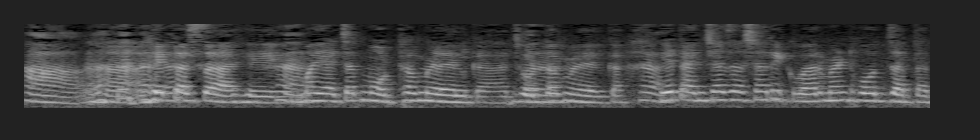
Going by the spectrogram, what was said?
हा कसं आहे. मग याच्यात मोठं मिळेल का छोटं. मिळेल का हा. त्यांच्या जशा रिक्वायरमेंट होत जातात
